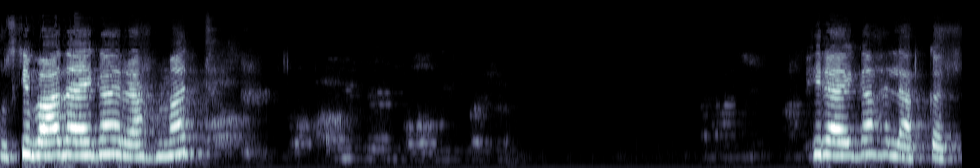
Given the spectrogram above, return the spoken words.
उसके बाद आएगा रहमत। फिर आएगा हलाकत।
